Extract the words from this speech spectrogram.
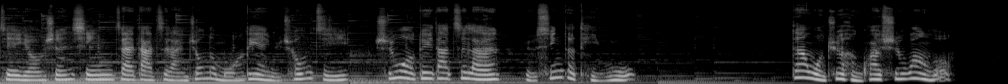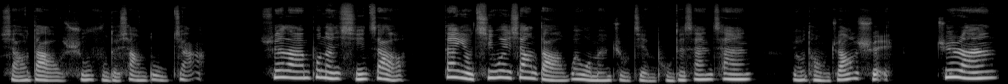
借由身心在大自然中的磨练与冲击，使我对大自然。有新的体悟，但我却很快失望了。小岛舒服的像度假，虽然不能洗澡，但有七位向导为我们煮简朴的三餐，有桶装水，居然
